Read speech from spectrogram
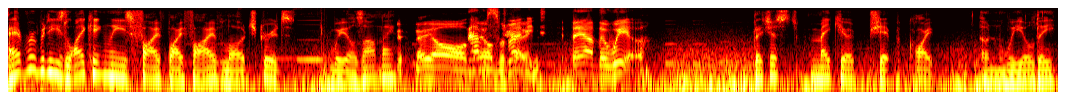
Everybody's liking these 5x5 large grid wheels, aren't they? They are. They Damn are the thing. They are the wheel. They just make your ship quite unwieldy.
